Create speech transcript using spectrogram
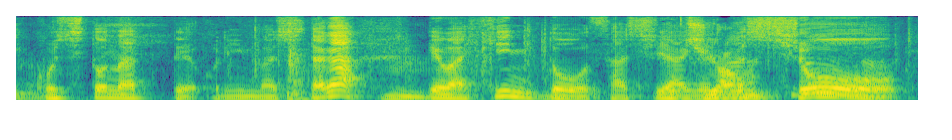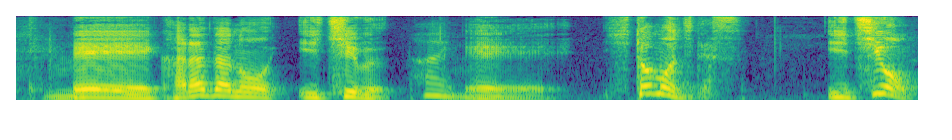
人腰となっておりましたが、ではヒントを差し上げましょう。えー体の一部、はい。えー一文字です。一音。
